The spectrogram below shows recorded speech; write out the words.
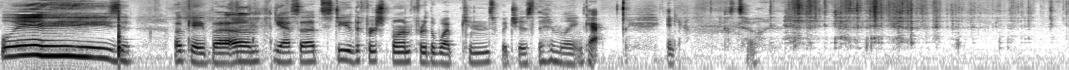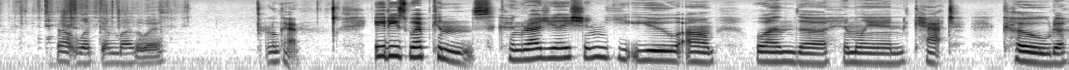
Please. Okay, but um, yeah, so let's do the first one for the Webkinz, which is the Himalayan cat. And yeah. So, not looking, by the way. Okay. 80s Webkins, congratulations, you um, won the Himalayan cat code.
